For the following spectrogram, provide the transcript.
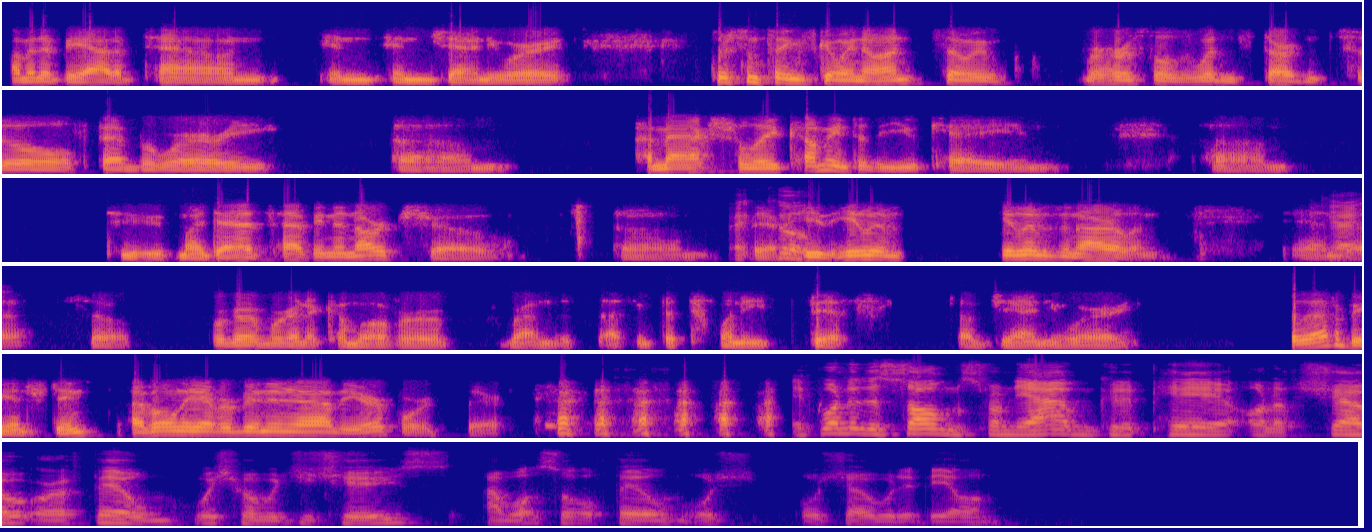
I'm going to be out of town in in January. There's some things going on, so rehearsals wouldn't start until February. Um, I'm actually coming to the UK and um, to my dad's having an art show um, Right, there. cool. He, he lives he lives in Ireland, and Okay. uh, so we're going we're going to come over around the I think the 25th of January. So that'll be interesting. I've only ever been in and out of the airports there. If one of the songs from the album could appear on a show or a film, which one would you choose? And what sort of film or, sh- or show would it be on?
